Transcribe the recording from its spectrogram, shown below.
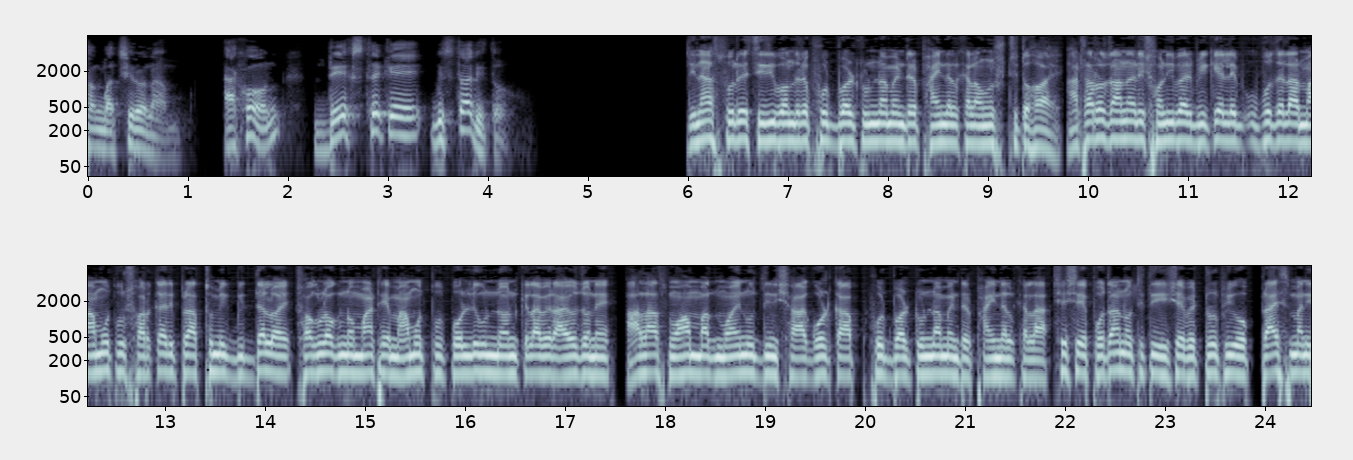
সংবাদ শিরোনাম। এখন ডেস্ক থেকে বিস্তারিত। দিনাজপুরে চিরিবন্দরে ফুটবল টুর্নামেন্টের ফাইনাল খেলা অনুষ্ঠিত হয়। আঠারো জানুয়ারি শনিবার বিকেলে উপজেলার মামুদপুর সরকারি প্রাথমিক বিদ্যালয় সংলগ্ন মাঠে মামুদপুর পল্লী উন্নয়ন ক্লাবের আয়োজনে Alhaj Mohammad Moinuddin Shah gold cup football টুর্নামেন্টের ফাইনাল খেলা শেষে প্রধান অতিথি হিসেবে ট্রফি ও প্রাইজ মানি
